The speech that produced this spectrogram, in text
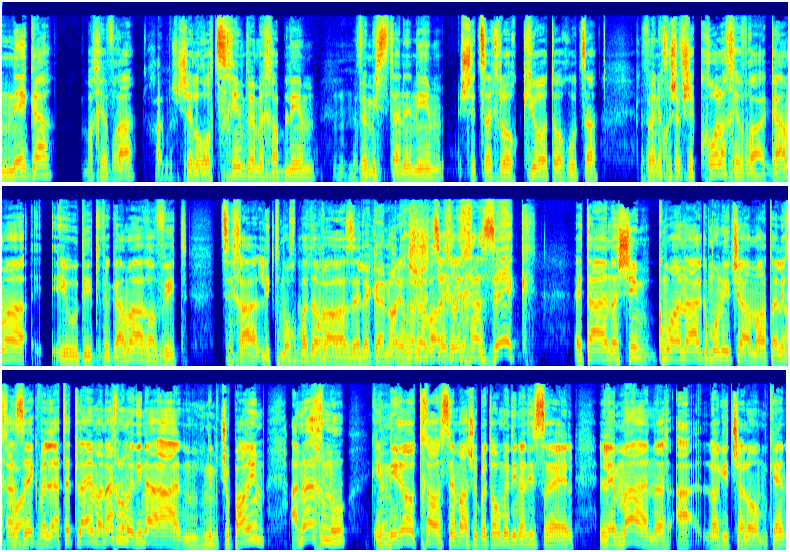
נגע בחברה. של רוצחים ומחבלים מהמם. ומסתננים שצריך להוקיע אותו החוצה. כן. ואני חושב שכל החברה, גם היהודית וגם הערבית, צריכה לתמוך נכון. בדבר הזה. לגנות את חושב הדבר שצריך הזה. לחזק את האנשים כמו הנהג מונית שאמרת, לחזק ולתת להם, אנחנו מדינה, אה, נותנים צ'ופרים, אנחנו, כן. אם נראה אותך עושה משהו בתור מדינת ישראל, למען, ה- ה- לא אגיד שלום, כן?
